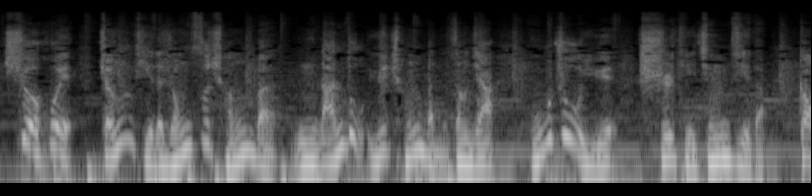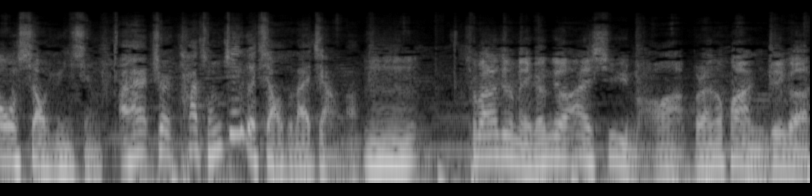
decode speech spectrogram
社会整体的融资成本难度与成本的增加，无助于实体经济的高效运行。哎，这他从这个角度来讲了。嗯，说白了就是每个人都要爱惜羽毛啊，不然的话，你这个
